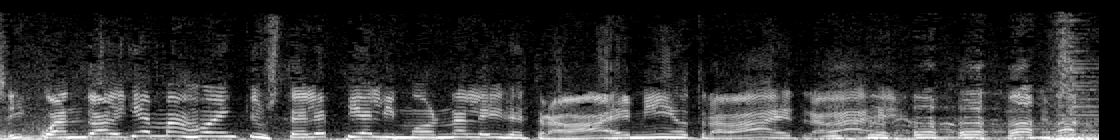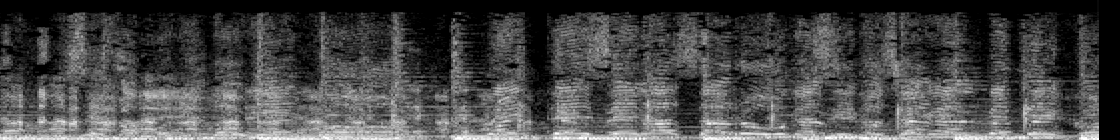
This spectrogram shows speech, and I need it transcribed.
Si cuando alguien más joven que usted le pide limosna le dice, trabaje, mijo, trabaje, trabaje. Se está poniendo viejo. Cuéntese las arrugas y no se haga el pendejo.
